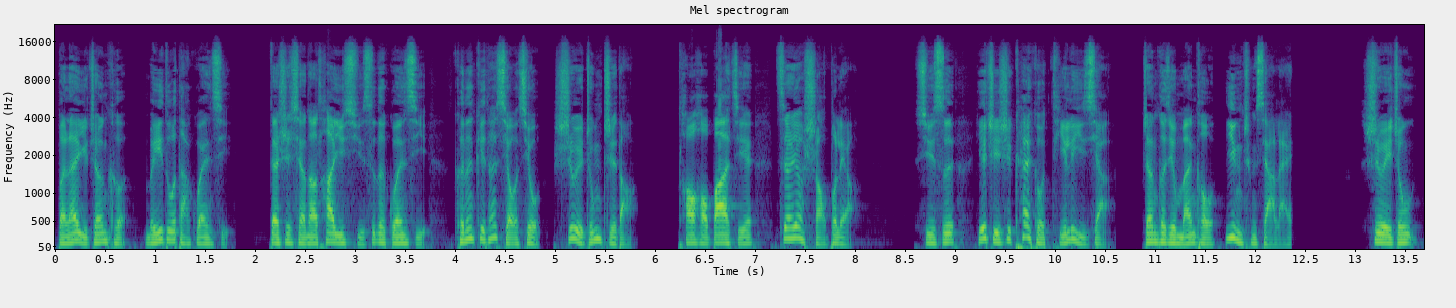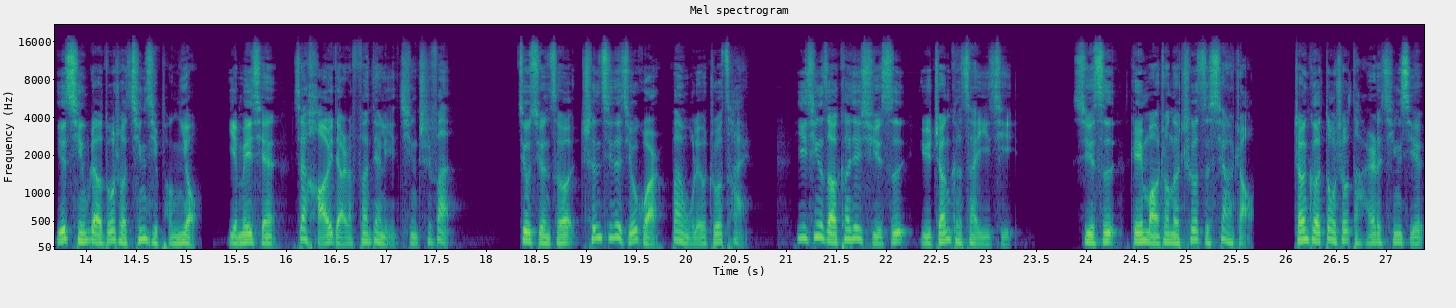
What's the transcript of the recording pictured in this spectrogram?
本来与张克没多大关系，但是想到他与许思的关系，可能给他小舅石伟忠知道，讨好巴结自然要少不了。许思也只是开口提了一下，张克就满口应承下来。石伟中也请不了多少亲戚朋友，也没钱在好一点的饭店里请吃饭，就选择陈奇的酒馆办五六桌菜。一清早看见许思与张克在一起，许思给莽撞的车子下诏，张克动手打人的情形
